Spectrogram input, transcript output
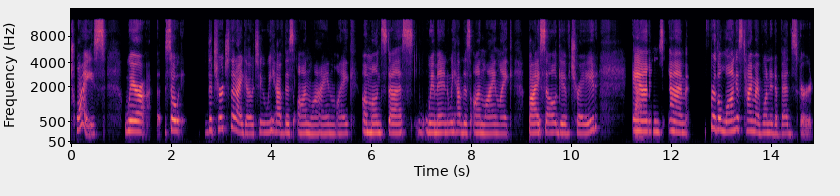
twice where uh, so the church that I go to, we have this online like amongst us women, we have this online like buy, sell, give, trade. Yeah. And um for the longest time I've wanted a bed skirt.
